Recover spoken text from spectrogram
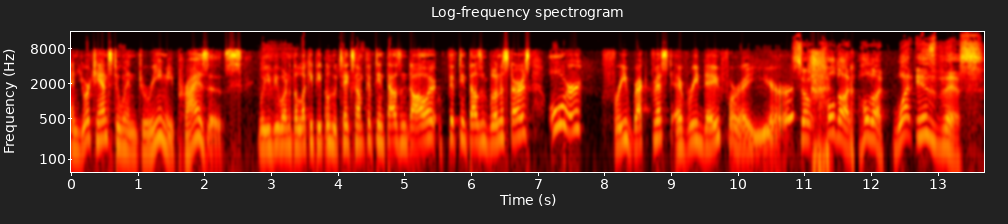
and your chance to win dreamy prizes. Will you be one of the lucky people who takes home $15,000 15,000 bonus stars or free breakfast every day for a year? So, hold on, hold on. What is this?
